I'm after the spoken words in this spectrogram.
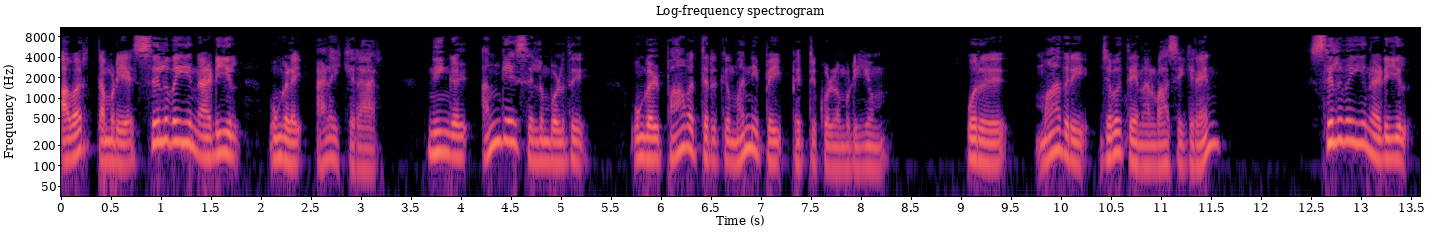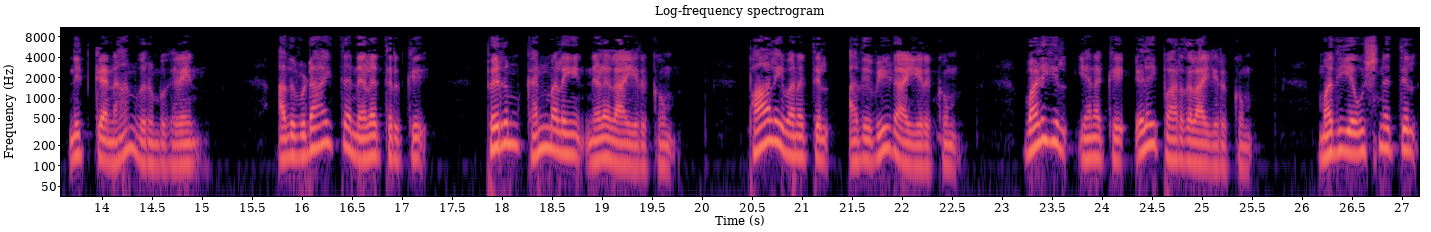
அவர் தம்முடைய சிலுவையின் அடியில் உங்களை அழைக்கிறார். நீங்கள் அங்கே செல்லும் பொழுது உங்கள் பாவத்திற்கு மன்னிப்பை பெற்றுக்கொள்ள முடியும். ஒரு மாதிரி ஜபத்தை நான் வாசிக்கிறேன். சிலுவையின் அடியில் நிற்க நான் விரும்புகிறேன். அது விடாய்த்த நிலத்திற்கு பெரும் கண்மலையின் நிழலாயிருக்கும். பாலைவனத்தில் அது வீடாயிருக்கும். வழியில் எனக்கு இளைப்பாறுதலாயிருக்கும். மதிய உஷ்ணத்தில்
